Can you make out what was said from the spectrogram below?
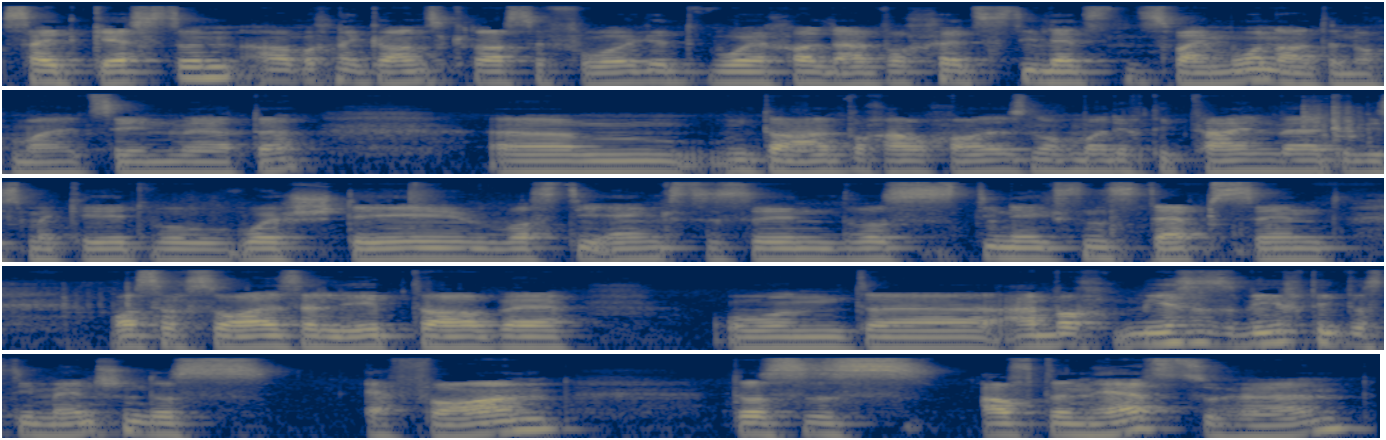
seit gestern habe ich eine ganz krasse Folge, wo ich halt einfach jetzt die letzten zwei Monate nochmal erzählen werde. Ähm, und da einfach auch alles nochmal richtig teilen werde, wie es mir geht, wo, wo ich stehe, was die Ängste sind, was die nächsten Steps sind, was ich so alles erlebt habe. Und äh, einfach, mir ist es wichtig, dass die Menschen das erfahren, dass es auf dein Herz zu hören,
